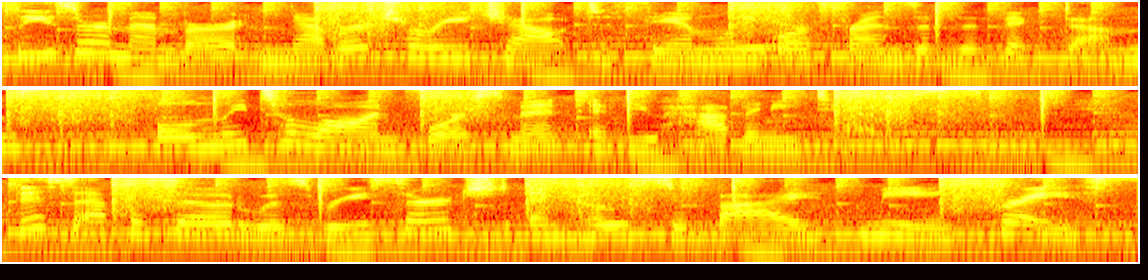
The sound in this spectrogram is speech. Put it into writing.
Please remember never to reach out to family or friends of the victims, only to law enforcement if you have any tips. This episode was researched and hosted by me, Grace.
